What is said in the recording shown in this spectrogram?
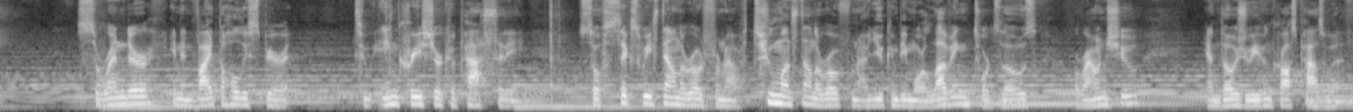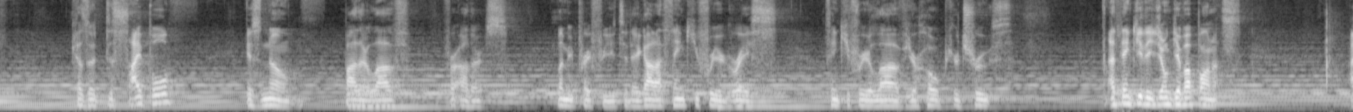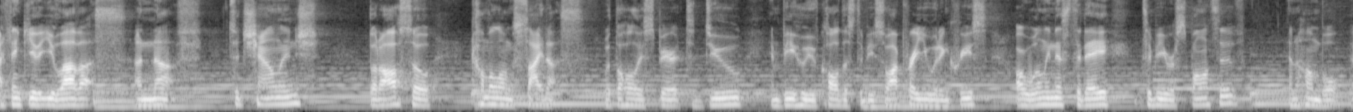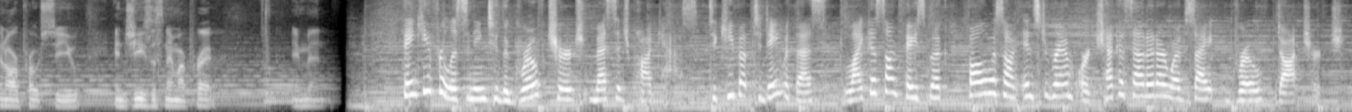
surrender and invite the Holy Spirit to increase your capacity. So, six weeks down the road from now, two months down the road from now, you can be more loving towards those around you and those you even cross paths with. Because a disciple is known by their love for others. Let me pray for you today. God, I thank you for your grace. Thank you for your love, your hope, your truth. I thank you that you don't give up on us. I thank you that you love us enough to challenge but also come alongside us with the Holy Spirit to do and be who you've called us to be. So I pray you would increase our willingness today to be responsive and humble in our approach to you. In Jesus' name I pray. Amen. Thank you for listening to the Grove Church Message Podcast. To keep up to date with us, like us on Facebook, follow us on Instagram, or check us out at our website, grove.church.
